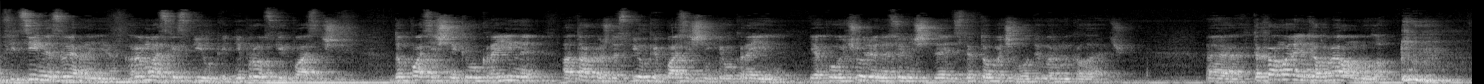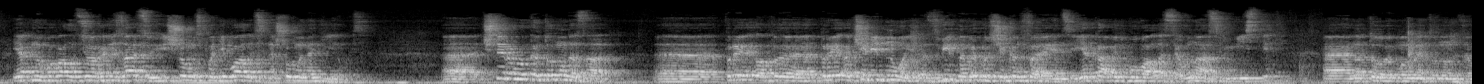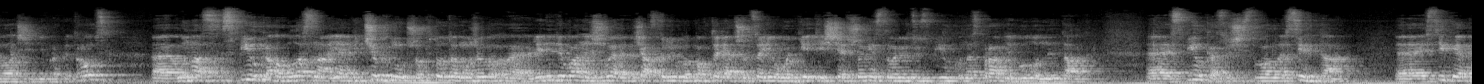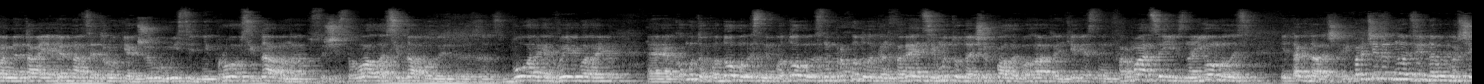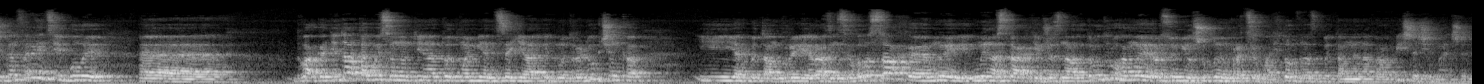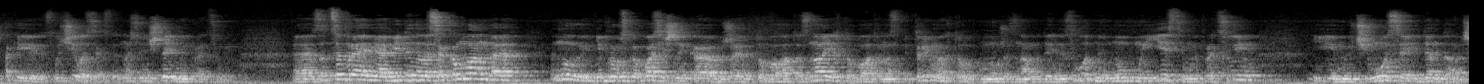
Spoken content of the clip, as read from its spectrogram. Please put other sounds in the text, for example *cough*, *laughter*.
Офіційне звернення громадської спілки Дніпровських пасічників до пасічників України, а також до спілки пасічників України, яку очолює на сьогоднішній день Стертович Володимир Миколаївич. Е, така маленька преамбула. *clears throat* Як ми бували цю організацію і що ми сподівалися, на що ми надіялися. Е, Чотири роки тому назад е, при, при очередной звітно-виборчій конференції, яка відбувалася у нас в місті, на той момент воно називалося ще Дніпропетровськ, е, у нас спілка обласна, я підчеркнув, що хто там може, е, Леонід Іванович Вереб часто любить повторяти, що це його дітище, що він створив цю спілку, насправді було не так. Е, Спілка существувала завжди. Е, Стільки я пам'ятаю, я 15 років як живу в місті Дніпро, завжди вона существувала, завжди були е, збори, вибори. Е, Кому-то подобалось, не подобалось. Ми проходили конференції, ми туди черпали багато інтересної інформації, знайомились і так далі. І при очередної звітно-виборчій конференції були е, два кандидата висунуті на той момент, це я і Дмитро Любченко. І якби там при різниці в голосах е, ми, ми на старті вже знали друг друга, ми розуміли, що будемо працювати. Хто б нас би там не набрав більше чи менше. Так і случилося, на сьогоднішній день ми працюємо. Е, За це время об'єдналася команда. Ну, Дніпровського пасічника вже хто багато знає, хто багато нас підтримує, хто може з нами де не згодний. Ну, ми є, і ми працюємо, і ми вчимося, і йдемо далі.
